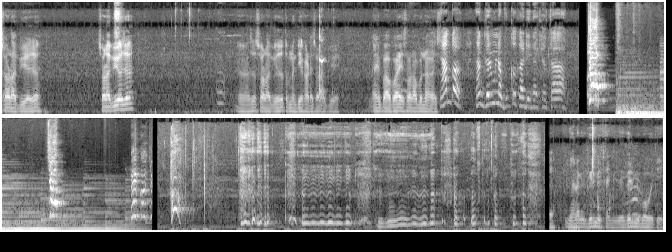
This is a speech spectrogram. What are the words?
સોડા પીવે છે. સોડા પીવે છે? હા. સોડા પીવે છે તમને દેખાડે સોડા પીવે. અહીં પા ભાઈ સોડા બનાવે છે. તો ત્યાં ગરમીના ભૂકા કાઢી નાખ્યા હતા. ગરમી થાય છે ગરમી બહુ હતી.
